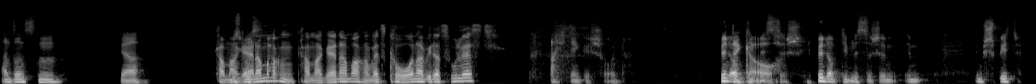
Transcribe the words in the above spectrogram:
Ansonsten, ja. Kann man gerne machen, kann man gerne machen. Wenn es Corona wieder zulässt. Ach, ich denke schon. Ich bin denke optimistisch. Auch. Ich bin optimistisch im, im, im Spät.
